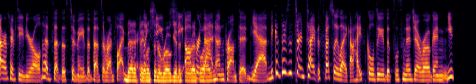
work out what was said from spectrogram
our 15 year old had said this to me that that's a red flag. That if they like listen to Rogan, she it's a red offered flag? that unprompted. Yeah, because there's a certain type, especially like a high school dude that's listening to Joe Rogan. You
